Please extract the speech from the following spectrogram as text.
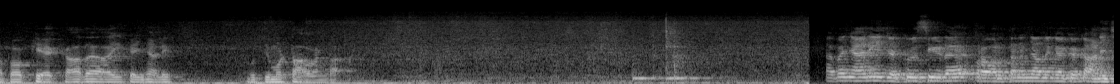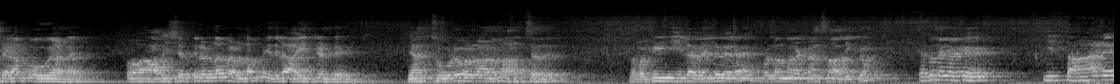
അപ്പോൾ കേൾക്കാതെ ആയിക്കഴിഞ്ഞാൽ ബുദ്ധിമുട്ടാവണ്ട. അപ്പം ഞാൻ ഈ ജക്കൂസിയുടെ പ്രവർത്തനം ഞാൻ നിങ്ങൾക്ക് കാണിച്ചു തരാൻ പോവുകയാണ്. അപ്പോൾ ആവശ്യത്തിലുള്ള വെള്ളം ഇതിലായിട്ടുണ്ട്. ഞാൻ ചൂടുവെള്ളമാണ് നിറച്ചത് നമുക്ക് ഈ ലെവലിൽ വരെ വെള്ളം നിറക്കാൻ സാധിക്കും. ഇപ്പം നിങ്ങൾക്ക് ഈ താഴെ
